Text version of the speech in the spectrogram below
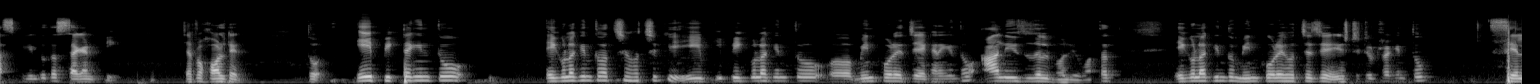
আজকে কিন্তু তার সেকেন্ড পিক তারপর হল্টেড তো এই পিকটা কিন্তু এগুলা কিন্তু হচ্ছে হচ্ছে কি, এই পিকগুলা কিন্তু মিন করে যে এখানে কিন্তু আনইউজুয়াল ভলিউম অর্থাৎ এগুলা কিন্তু মিন করে হচ্ছে যে ইনস্টিটিউটরা কিন্তু সেল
